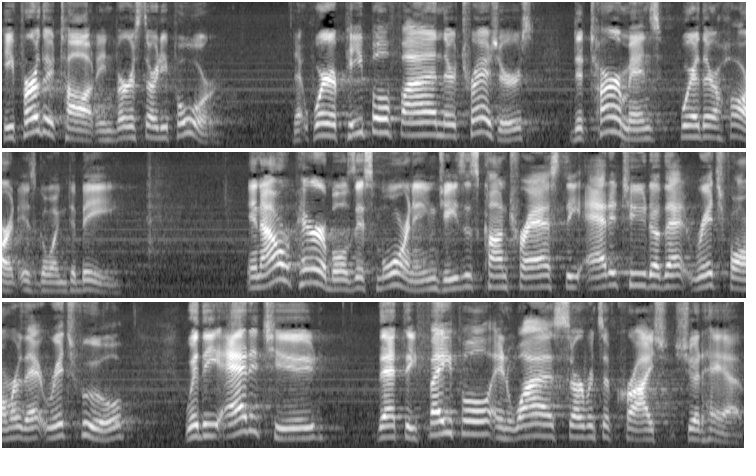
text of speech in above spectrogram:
He further taught in verse 34 that where people find their treasures determines where their heart is going to be. In our parables this morning, Jesus contrasts the attitude of that rich farmer, that rich fool, with the attitude that the faithful and wise servants of Christ should have.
